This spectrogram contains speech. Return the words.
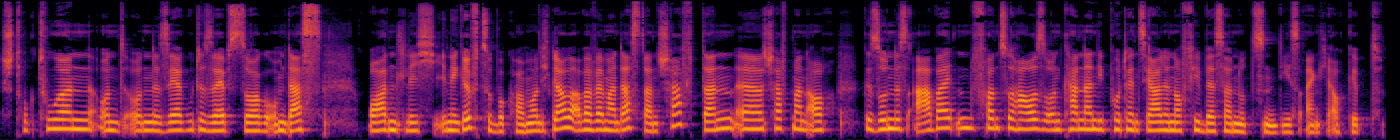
Strukturen und, und eine sehr gute Selbstsorge, um das ordentlich in den Griff zu bekommen. Und ich glaube aber, wenn man das dann schafft, dann äh, schafft man auch gesundes Arbeiten von zu Hause und kann dann die Potenziale noch viel besser nutzen, die es eigentlich auch gibt.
